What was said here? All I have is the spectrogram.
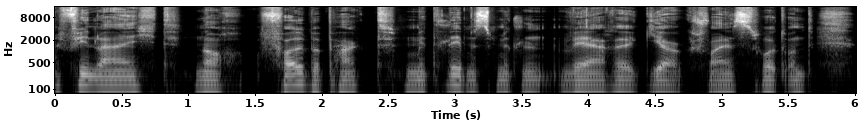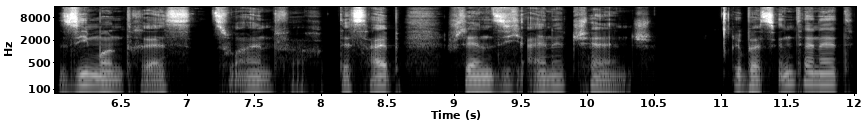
vielleicht noch voll bepackt mit Lebensmitteln, wäre Georg Schweißfurt und Simon Dress zu einfach. Deshalb stellen sich eine Challenge. Übers Internet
